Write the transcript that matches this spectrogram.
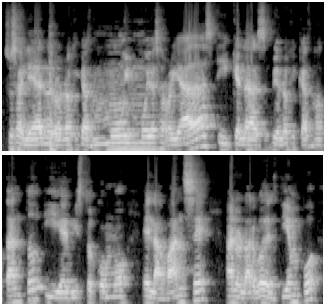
sus habilidades neurológicas muy, muy desarrolladas y que las biológicas no tanto. Y he visto cómo el avance a lo largo del tiempo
